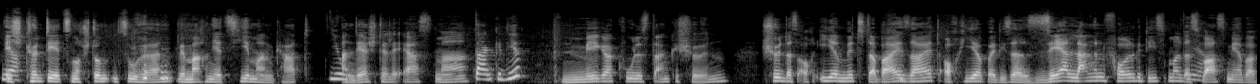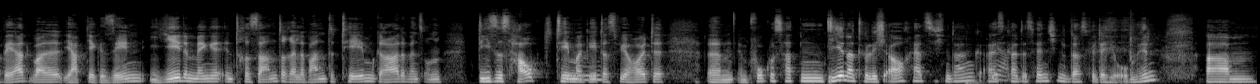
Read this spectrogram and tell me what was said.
Ja. Ich könnte jetzt noch Stunden zuhören. Wir machen jetzt hier mal einen Cut. Jo. An der Stelle erstmal. Danke dir. Ein mega cooles Dankeschön. Schön, dass auch ihr mit dabei seid, auch hier bei dieser sehr langen Folge diesmal. Das ja. war es mir aber wert, weil ihr habt ja gesehen, jede Menge interessante, relevante Themen, gerade wenn es um dieses Hauptthema mhm. geht, das wir heute ähm, im Fokus hatten. Dir natürlich auch herzlichen Dank, eiskaltes ja. Händchen, du darfst wieder hier oben hin. Ähm,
